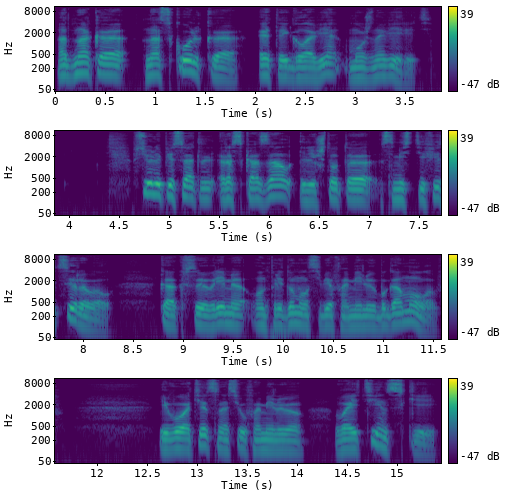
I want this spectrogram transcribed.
Однако, насколько этой главе можно верить? Все ли писатель рассказал или что-то смистифицировал, как в свое время он придумал себе фамилию Богомолов? Его отец носил фамилию Войтинский,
